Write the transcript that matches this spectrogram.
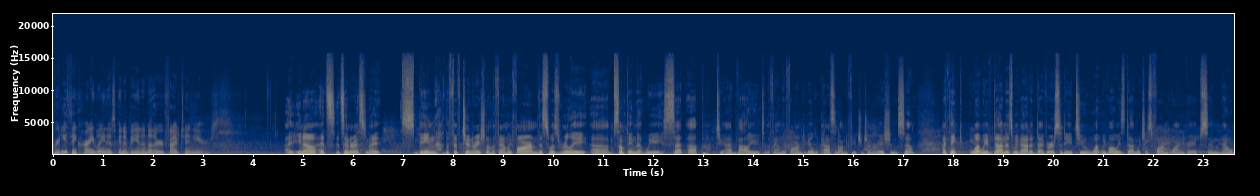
where do you think Harney Lane is going to be in another five ten years? I, you know, it's it's interesting. I s- being the fifth generation on the family farm, this was really uh, something that we set up to add value to the family farm to be able to pass it on to future generations. So I think what we've done is we've added diversity to what we've always done, which is farmed wine grapes. And now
